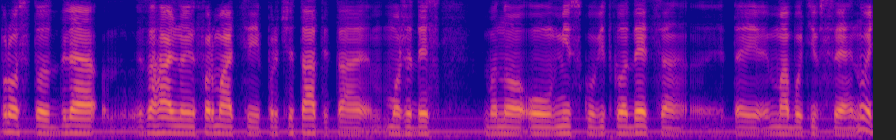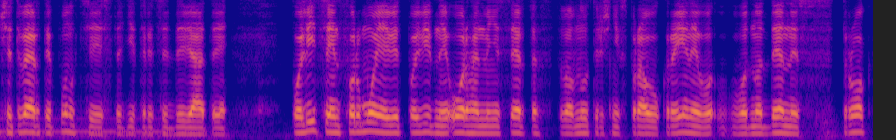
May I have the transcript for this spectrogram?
просто для загальної інформації прочитати, та може десь воно у мізку відкладеться, та мабуть, і все. Ну і четвертий пункт цієї статті 39. Поліція інформує відповідний орган Міністерства внутрішніх справ України в одноденний строк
